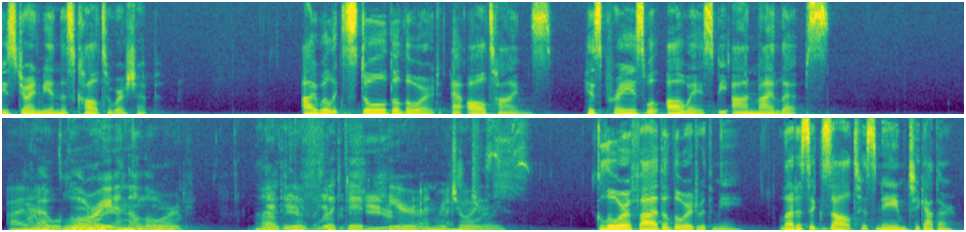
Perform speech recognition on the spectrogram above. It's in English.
Please join me in this call to worship. I will extol the Lord at all times. His praise will always be on my lips. I will glory in the Lord. Let the afflicted hear and rejoice. Glorify the Lord with me. Let us exalt his name together.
